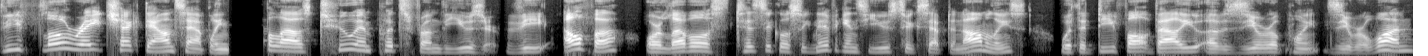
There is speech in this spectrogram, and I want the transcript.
The flow rate check downsampling allows two inputs from the user. The alpha, or level of statistical significance used to accept anomalies, with a default value of 0.01,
